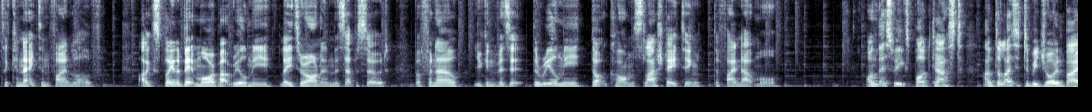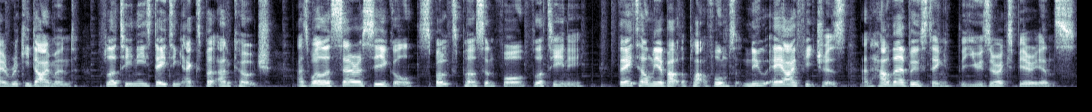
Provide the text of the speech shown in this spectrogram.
to connect and find love. I'll explain a bit more about Realme later on in this episode, but for now, you can visit therealme.com slash dating to find out more. On this week's podcast, I'm delighted to be joined by Rikki Dymond, Flirtini's dating expert and coach, as well as Sarah Segal, spokesperson for Flirtini. They tell me about the platform's new AI features and how they're boosting the user experience.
